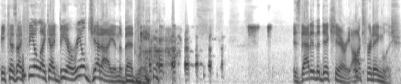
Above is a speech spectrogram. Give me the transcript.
because I feel like I'd be a real Jedi in the bedroom. is that in the dictionary? Oxford English.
